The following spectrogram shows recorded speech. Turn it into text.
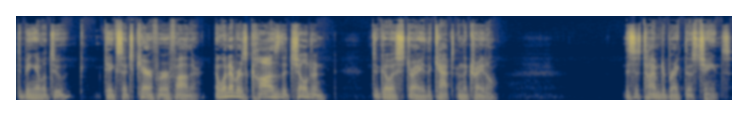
to being able to take such care for her father. And whatever has caused the children to go astray, the cat in the cradle, this is time to break those chains.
